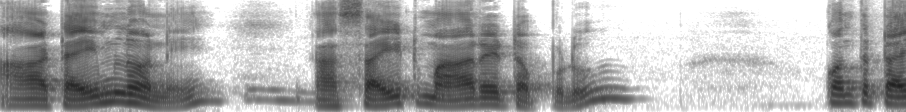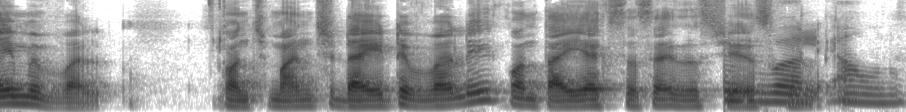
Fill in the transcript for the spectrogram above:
ఆ టైంలోని ఆ సైట్ మారేటప్పుడు కొంత టైం ఇవ్వాలి. కొంచెం మంచి డైట్ ఇవ్వాలి కొంత ఐ ఎక్సర్సైజెస్ చేసుకోవాలి అవును.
